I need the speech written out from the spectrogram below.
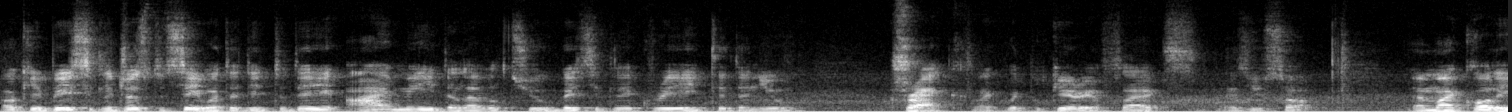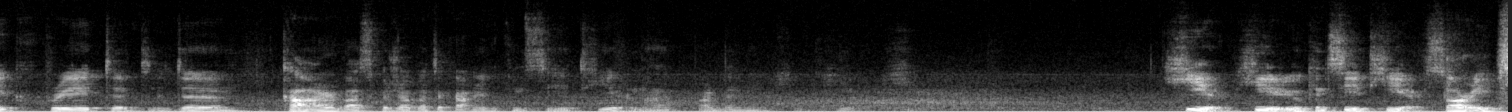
Okay basically just to say what I did today I made a level 2 basically created a new track like with Bulgaria flags as you saw. Uh, my colleague created the car Vasco Jabata car you can see it here. No, pardon me. Here here here you can see it here. Sorry.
